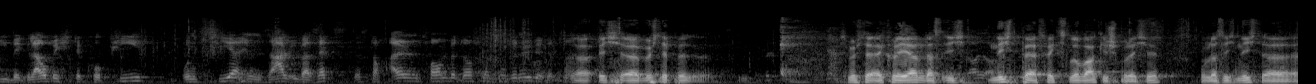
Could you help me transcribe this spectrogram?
die beglaubigte Kopie uns hier im Saal übersetzt, ist doch allen Formbedürfnissen Genüge getan. Äh, Ich, äh, möchte, ich möchte erklären, dass ich nicht perfekt Slowakisch spreche und dass ich nicht äh,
